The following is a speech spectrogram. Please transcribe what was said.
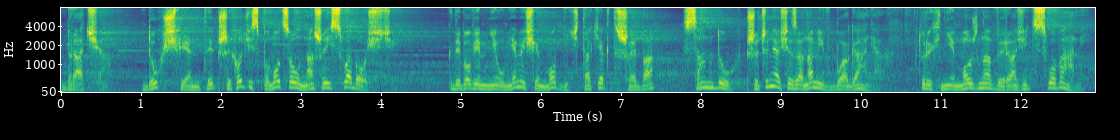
Bracia, Duch Święty przychodzi z pomocą naszej słabości. Gdy bowiem nie umiemy się modlić tak jak trzeba, sam Duch przyczynia się za nami w błaganiach, których nie można wyrazić słowami.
